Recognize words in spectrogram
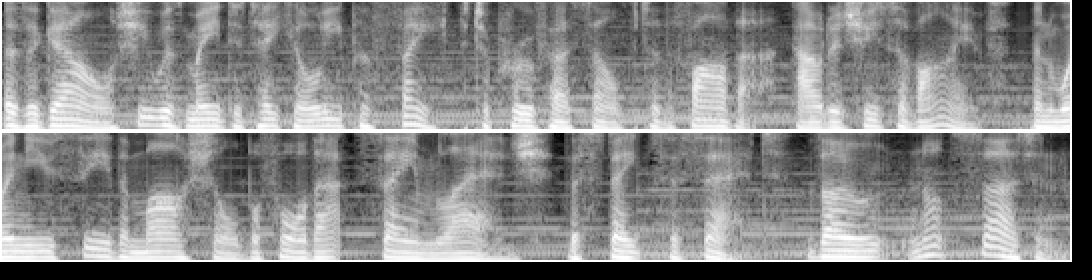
As a girl, she was made to take a leap of faith to prove herself to the father. How did she survive? And when you see the Marshal before that same ledge, the stakes are set, though not certain.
